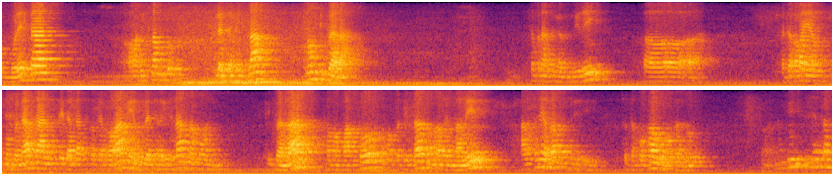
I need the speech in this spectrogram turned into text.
membolehkan orang Islam untuk belajar Islam non dibalas. Saya pernah dengar sendiri uh, ada orang yang membenarkan tindakan sebagian orang yang belajar Islam namun dibalas sama pastor, sama pendeta, sama lain. Alasannya apa? Seperti sudah kau kamu kan Nanti saya akan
